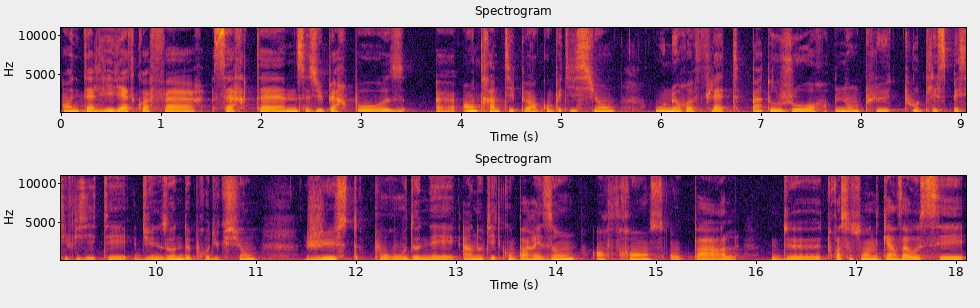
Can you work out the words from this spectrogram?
En Italie, il y a de quoi faire. Certaines se superposent, euh, entrent un petit peu en compétition ou ne reflètent pas toujours non plus toutes les spécificités d'une zone de production. Juste pour vous donner un outil de comparaison, en France, on parle de 375 AOC,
